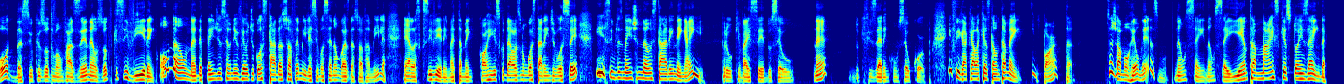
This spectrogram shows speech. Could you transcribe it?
foda-se o que os outros vão fazer, né? Os outros que se virem. Ou não, né? Depende do seu nível de gostar da sua família. Se você não gosta da sua família, elas que se virem. Mas também corre risco delas não gostarem de você e simplesmente não estarem nem aí pro que vai ser do seu, né? Do que fizerem com o seu corpo. E fica aquela questão também. Importa? Você já morreu mesmo? Não sei, não sei. E entra mais questões ainda.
